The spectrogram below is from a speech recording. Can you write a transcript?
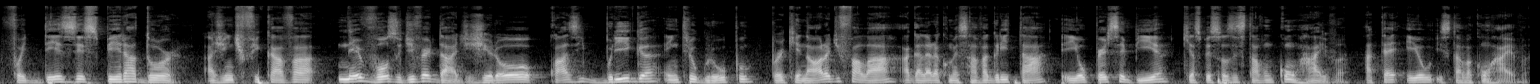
foi desesperador. A gente ficava nervoso de verdade. Gerou quase briga entre o grupo, porque na hora de falar a galera começava a gritar e eu percebia que as pessoas estavam com raiva. Até eu estava com raiva.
